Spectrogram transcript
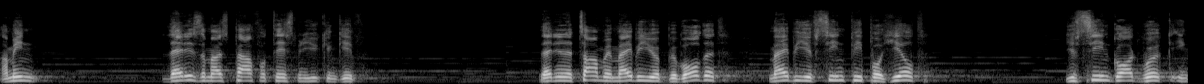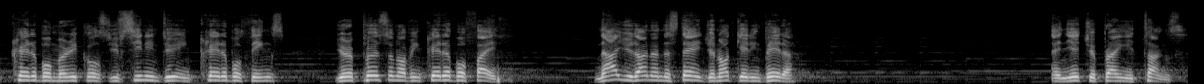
I mean, that is the most powerful testimony you can give. That in a time where maybe you're bewildered, maybe you've seen people healed, you've seen God work incredible miracles, you've seen Him do incredible things, you're a person of incredible faith. Now you don't understand, you're not getting better. And yet you're praying in tongues,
